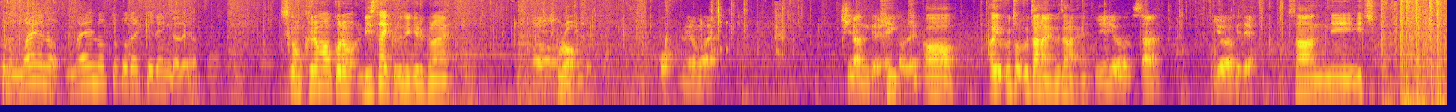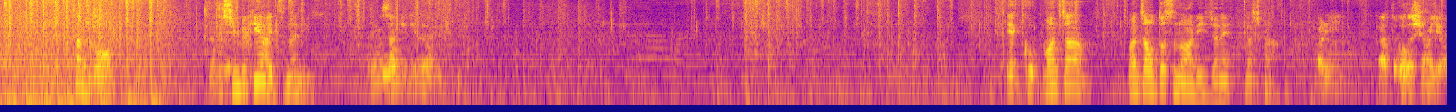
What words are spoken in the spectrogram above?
この前の、前のとこだけレンガだよ。しかも車これもリサイクルできるくない？ー。ほらお、目の前。木なんだよね、壁。あーあい撃と撃たない？撃たない？いいよ、3。いいよ、開けて。32135なんで？新武器あいつ何？これも3人けえこワンチャンワンチャン落とすのありじゃね？なしかなありあと、落としてもいいよ。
